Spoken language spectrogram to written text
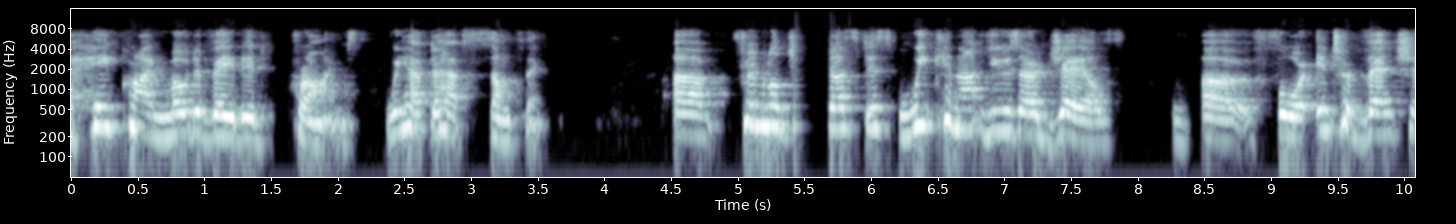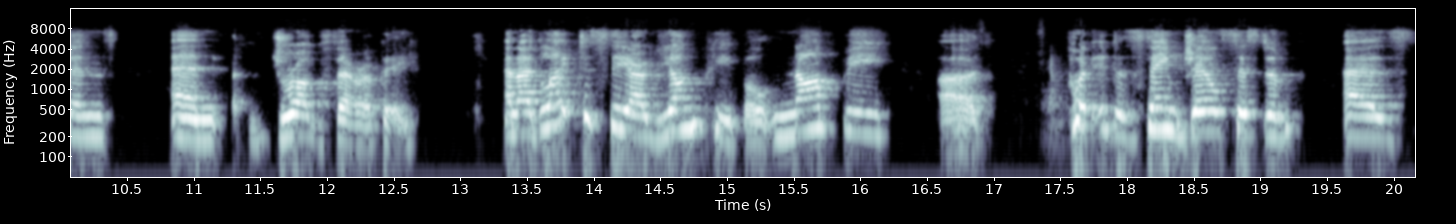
hate crime motivated crimes, we have to have something. Uh, criminal justice, we cannot use our jails uh, for interventions and drug therapy. And I'd like to see our young people not be uh, put into the same jail system as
